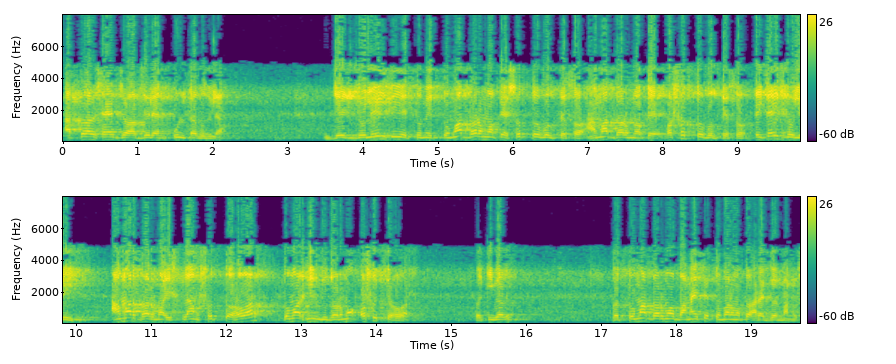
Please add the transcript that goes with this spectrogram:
আস্তর আলী সাহেব জবাব দিলেন, উল্টা বুঝলা। যে দলিল দিয়ে তুমি তোমার ধর্মকে সত্য বলতেছ, আমার ধর্মকে অসত্য বলতেছ, এটাই দলিল। আমার ধর্ম ইসলাম সত্য হওয়ার, তোমার হিন্দু ধর্ম অসত্য হওয়ার। কীভাবে? তোমার ধর্ম বানাইছে তোমার মতো আরেকজন মানুষ।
